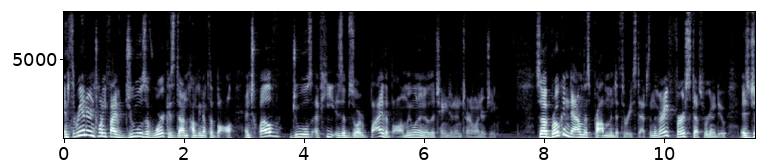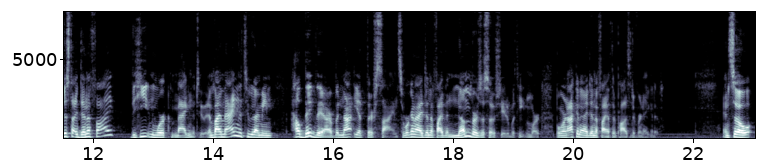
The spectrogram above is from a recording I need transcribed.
And 325 joules of work is done pumping up the ball, and 12 joules of heat is absorbed by the ball, and we want to know the change in internal energy. So I've broken down this problem into three steps. And the very first steps we're going to do is just identify the heat and work magnitude. And by magnitude, I mean how big they are, but not yet their sign. So we're going to identify the numbers associated with heat and work, but we're not going to identify if they're positive or negative. And so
